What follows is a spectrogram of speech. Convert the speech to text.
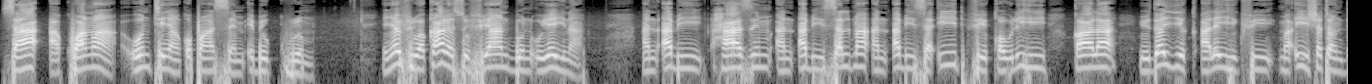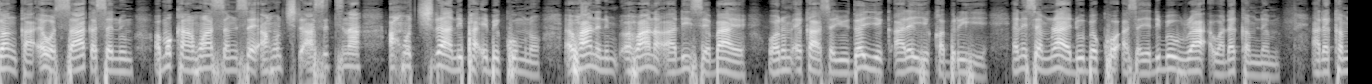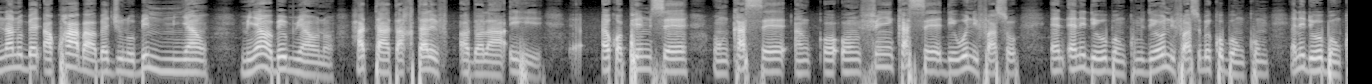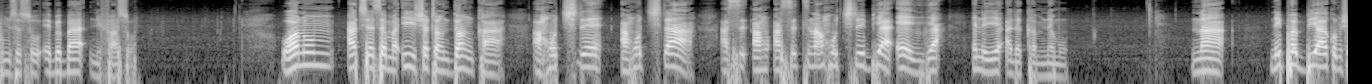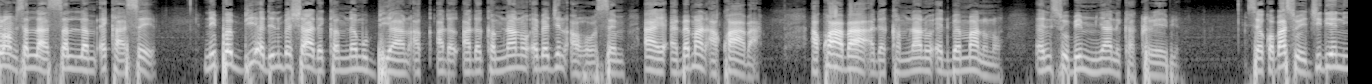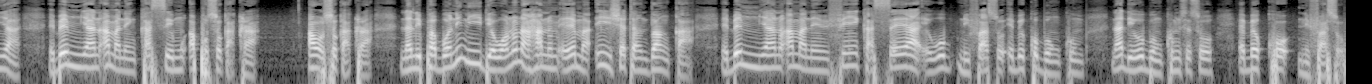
saa akoa no a ɔntie Nyankopɔn asɛm bɛ kuro mu. Yɛnya firi Wakala Sufyan bun Uyayna an Abi Hazim an Abi Salma an Abi Sa'id fi qawlihi qala yudayyik alayhik fi ma'ishatan danka ɛwɔ saa kasa no mu ɔmo kaa ho asɛm sɛ ahokyerɛ asetena ahokyerɛ a nipa ɛbɛkɔ mu no ɛhɔ ara na ɛhɔ ara na hadith ɛbaeɛ Wɔnom ɛkaa sɛ, Yudayyik alaihi qabrihi, ɛne sɛ mmerɛ a yɛde wo bɛkɔ asɛ yɛde bɛwura w'adakamina mu, adakamina no bɛ akwaaba a ɔbɛgye no ɔbɛ mia wo mia a ɔbɛ mia wo no hatta takhtalif adalaihi ɛkɔpem sɛ wo nkasɛ ank ɔ wo mfe nkasɛ deɛ ɛwɔ nifa so ɛn ɛne deɛ ɛwɔ bonkum deɛ ɛwɔ nifa so bɛkɔ bonkum ɛne deɛ ɛwɔ bonkum nso so ɛbɛba nifa so. Wɔnom akyerɛ sɛ Ma'ishatun Danka, ahokyerɛ, ahokyerɛ a, ase, aho, asetena ahokyerɛ bi a ɛɛya na ɛyɛ adakamena mu. Na nipa biara kɔmhyɛn wɔn sallallahu alaihi wasallam ɛka sɛ nipa bi a ɛde no bɛhyɛ adakamena mu biara no adakamena no ɛbɛgye no ahɔsɛm a ɛbɛma no akwaaba Akwaaba a adakamena no de bɛma no no, ɛne sɛ obemia no kakraa bi. Sɛ ɛkɔba sɛ ɔyɛ gyidieni a, ebemia no ama ne nkasɛɛ mu apo so kakra, awo so kakra. Na nipa bɔneni yi deɛ, wɔno na hanom ɛyɛ ma'ishatan dhanka, ebemia no ama ne mfe kasɛɛ a ɛwɔ nifa so bɛkɔ bɔnkum, na deɛ ɛwɔ bɔnkum nso so bɛkɔ nifa so.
